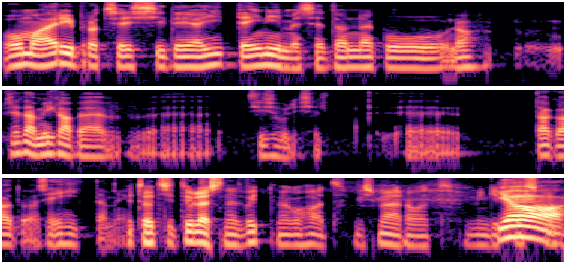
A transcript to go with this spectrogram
oma äriprotsesside ja IT-inimesed on nagu noh, seda me iga päev äh, sisuliselt äh, tagatoas ehitame. et otsite üles need võtmekohad, mis määravad mingit jaa,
